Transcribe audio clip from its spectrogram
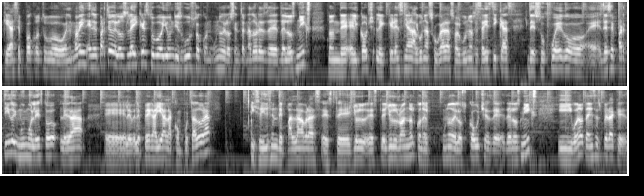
que, hace poco tuvo, en el, partido de los Lakers, tuvo ahí un disgusto con uno de los entrenadores de, los Knicks, donde el coach le quería enseñar algunas jugadas o algunas estadísticas de su juego eh, de ese partido y muy molesto le da, eh, le, pega ahí a la computadora. Y se dicen de palabras este, este Julius Randle con el, uno de los coaches de, de los Knicks. Y bueno, también se espera que,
